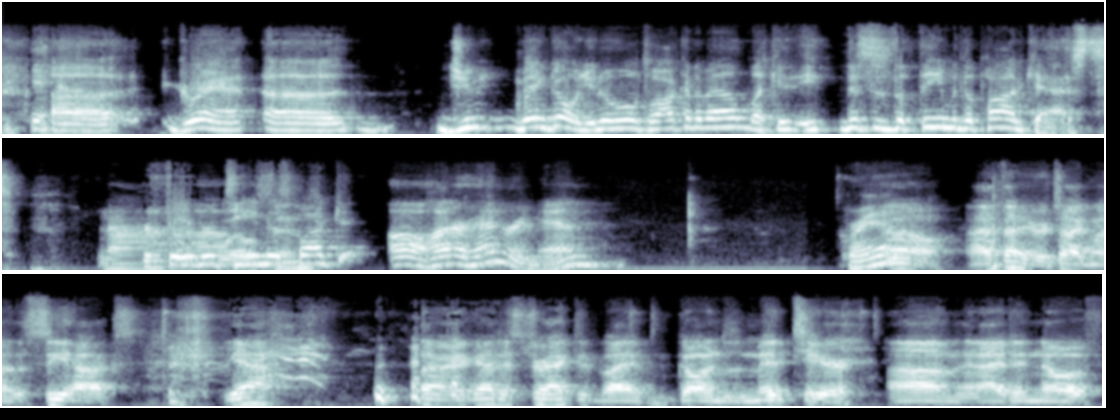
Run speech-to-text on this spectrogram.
Yeah. uh, Grant, uh, do you, Mango, you know who I'm talking about? Like, it, this is the theme of the podcast. nah. Your favorite team this Wilson. podcast? Oh, Hunter Henry, man. Grant. Oh, I thought you were talking about the Seahawks. Yeah. Sorry, I got distracted by going to the mid tier, um, and I didn't know if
